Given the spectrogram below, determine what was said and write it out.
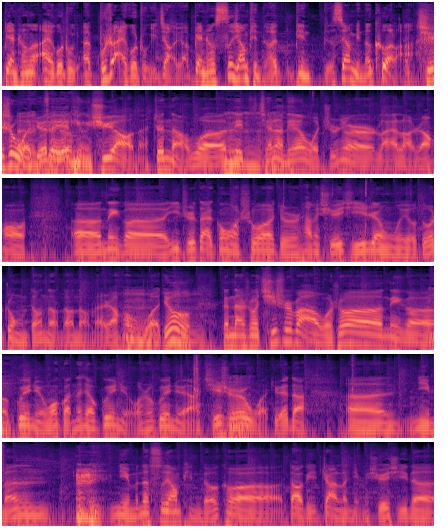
变成了爱国主义，呃，不是爱国主义教育啊，变成思想品德品思想品德课了啊。其实我呃觉得也挺需要的，真的。我那嗯嗯前两天我侄女儿来了，然后，呃，那个一直在跟我说，就是他们学习任务有多重，等等等等的。然后嗯我就嗯跟她说，其实吧，我说那个闺女，我管她叫闺女，我说闺女啊，其实嗯我觉得，呃，你们 你们的思想品德课到底占了你们学习的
